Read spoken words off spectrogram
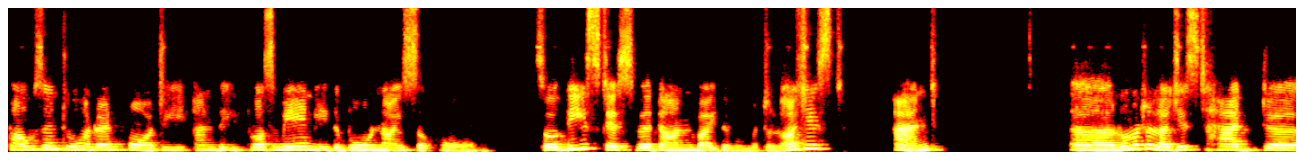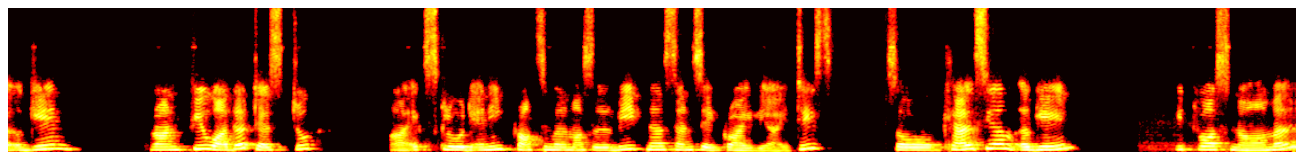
1240, and the, it was mainly the bone isoform. So these tests were done by the rheumatologist, and uh, rheumatologist had, uh, again, run few other tests to uh, exclude any proximal muscle weakness and sacroiliitis. So calcium again it was normal.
